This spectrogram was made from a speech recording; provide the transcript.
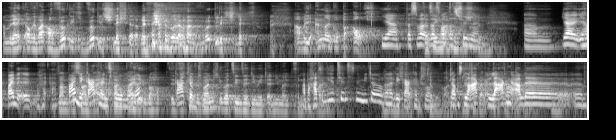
haben wir direkt auch, wir waren auch wirklich, wirklich schlecht da drin. Also wir waren wirklich schlecht. Aber die andere Gruppe auch. Ja, das war, das war das so Schöne. schlimm. Ähm, ja, ihr habt beide, äh, hattet Waren- beide es gar keinen es Turm, beide oder? überhaupt, gar ich glaube, wir waren nicht über 10 Zentimeter, niemand von Aber hattet ihr 10 Zentimeter oder Nein, hattet ihr gar glaub- keinen Turm? Ich glaube, es glaub, lag, wir waren- lagen alle, ähm,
